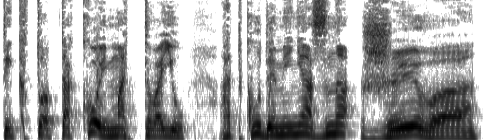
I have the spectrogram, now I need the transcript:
«Ты кто такой, мать твою? Откуда меня зна...» «Живо!»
